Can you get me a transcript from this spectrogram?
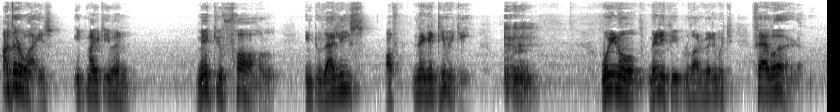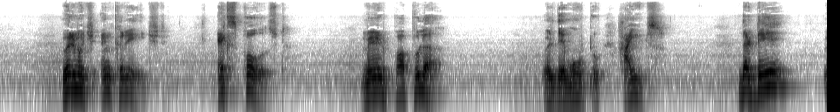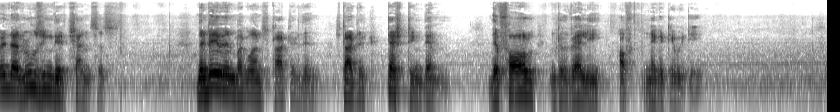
Otherwise, it might even make you fall into valleys of negativity. we know many people who are very much favored, very much encouraged, exposed, made popular, well, they move to heights. The day when they are losing their chances, the day when Bhagavan started them, started testing them, they fall into the valley of negativity.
